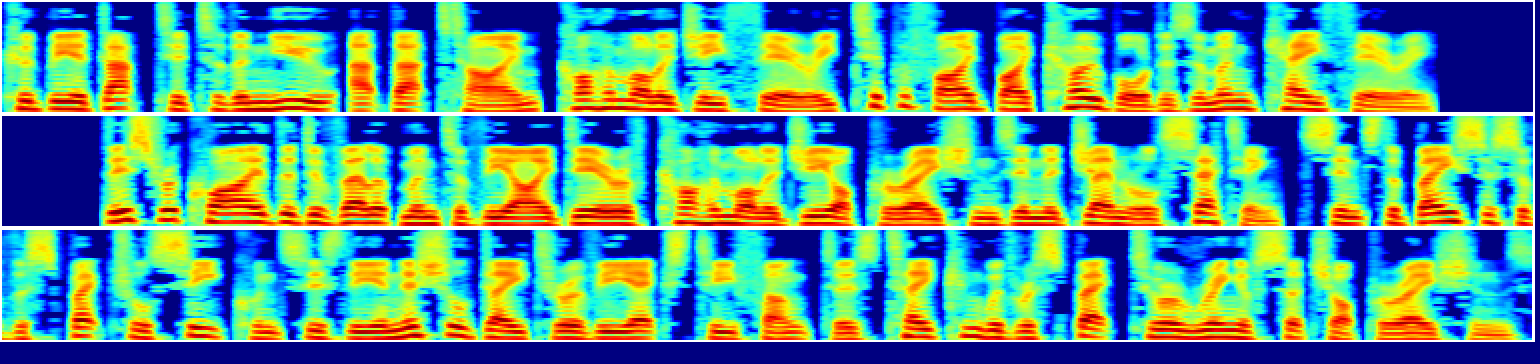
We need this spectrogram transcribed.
could be adapted to the new at that time cohomology theory typified by cobordism and K-theory. This required the development of the idea of cohomology operations in the general setting, since the basis of the spectral sequence is the initial data of ext functors taken with respect to a ring of such operations,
